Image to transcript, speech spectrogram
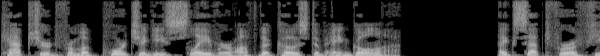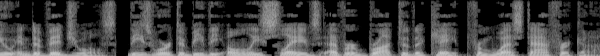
captured from a Portuguese slaver off the coast of Angola. Except for a few individuals, these were to be the only slaves ever brought to the Cape from West Africa.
